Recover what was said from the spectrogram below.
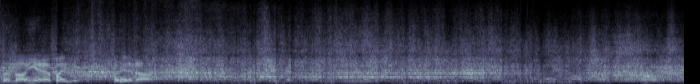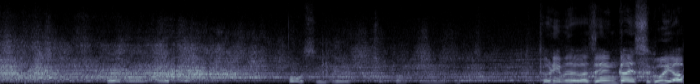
ななんややっぱりあれやな。だいぶあれだほぼ水平ちょっとトリムだから前回すごいアッ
